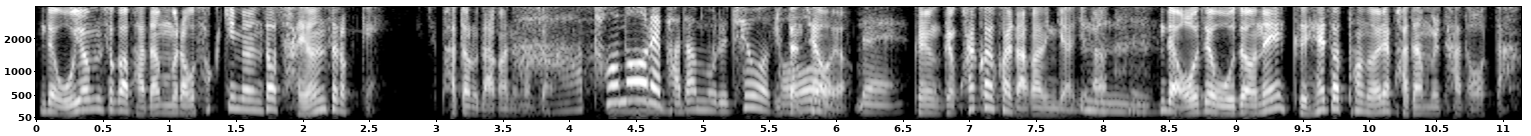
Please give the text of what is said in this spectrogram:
근데 오염수가 바닷물하고 섞이면서 자연스럽게 바다로 나가는 거죠. 아 터널에 음. 바닷물을 채워서 일단 채워요. 네. 그냥 그냥 콸콸콸 나가는 게 아니라. 음. 근데 어제 오전에 그 해저 터널에 바닷물 다 넣었다.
